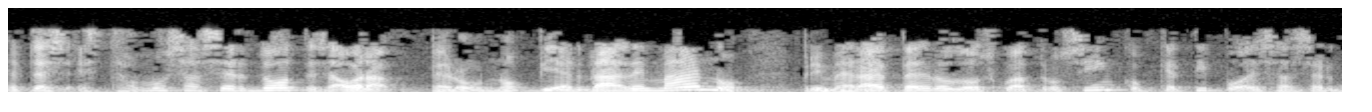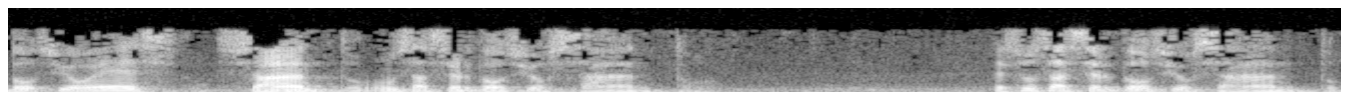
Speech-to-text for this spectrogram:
Entonces, estamos sacerdotes. Ahora, pero no pierda de mano. Primera de Pedro 2, 4, 5. ¿Qué tipo de sacerdocio es? Santo, un sacerdocio santo. Es un sacerdocio santo.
